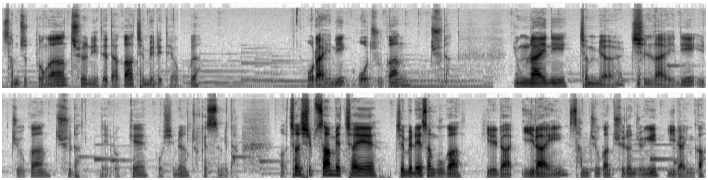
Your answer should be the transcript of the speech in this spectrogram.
3주 동안 출연이 되다가 전멸이 되었고요. 5라인이 5주간 출연 6라인이 전멸 7라인이 1주간 출연 네, 이렇게 보시면 좋겠습니다. 어, 1013회차의 전멸 예상 구간 2라, 2라인 3주간 출연 중인 2라인과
